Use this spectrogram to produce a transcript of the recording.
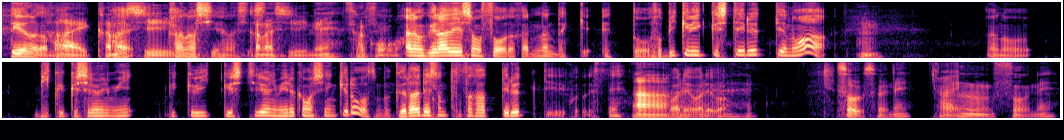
っていうのがまあ、はい悲しい。は悲しい話悲しいね。すいません過去あのグラデーションそうだからなんだっけ？えっとそうビクビクしてるっていうのは、うん。あのビクビクしてるみビクビクしてるように見えるかもしれんけどそのグラデーションと戦ってるっていうことですね。我々は、いいい。そうですよね、はい、っうんそうね。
